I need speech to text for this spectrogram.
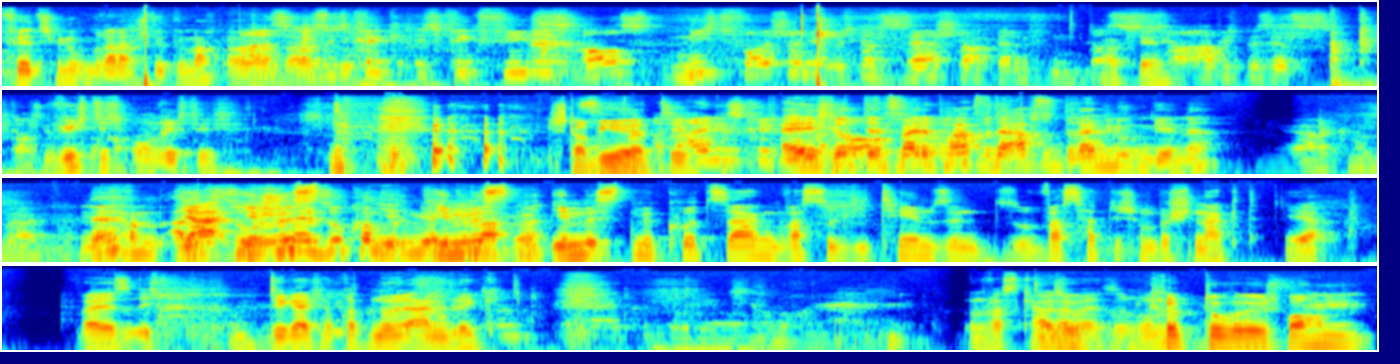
40 Minuten gerade am Stück gemacht, aber das ist Also, alles also ich, krieg, ich krieg vieles raus, nicht vollständig, aber ich kann es sehr stark dämpfen. Das Okay. habe ich bis jetzt ganz gut Wichtig und richtig. Stabil. Also Ey, ich glaube, der zweite Part wird da absolut drei Minuten gehen, ne? Ja, kann sein. Wir Ne? haben alles ja, so ihr, schnell müsst, so komprimiert ihr, ihr, gemacht, müsst, ne? ihr müsst mir kurz sagen, was so die Themen sind. So, was habt ihr schon beschnackt? Ja. Weil ich, Digga, ich habe gerade null Einblick. Und was kam Also dabei so rum? Krypto wurde gesprochen,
